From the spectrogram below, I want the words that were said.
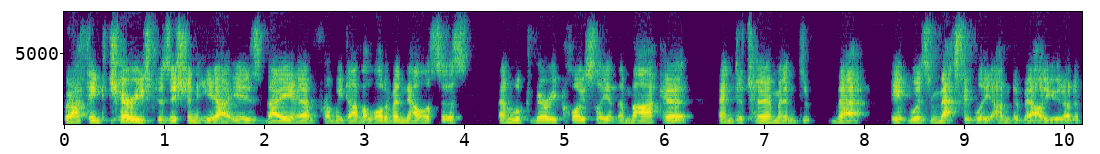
but I think Cherry's position here is they have probably done a lot of analysis and looked very closely at the market and determined that it was massively undervalued at a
